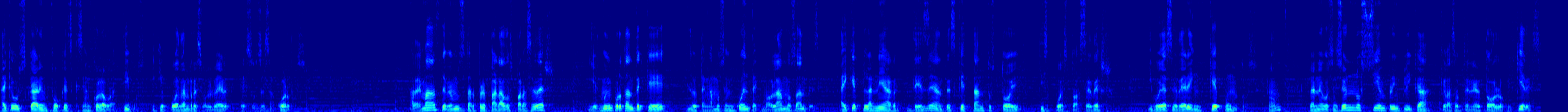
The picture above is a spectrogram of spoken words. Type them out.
Hay que buscar enfoques que sean colaborativos y que puedan resolver esos desacuerdos. Además, debemos estar preparados para ceder. Y es muy importante que lo tengamos en cuenta, como hablábamos antes. Hay que planear desde antes qué tanto estoy dispuesto a ceder. Y voy a ceder en qué puntos, ¿no? La negociación no siempre implica que vas a obtener todo lo que quieres.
